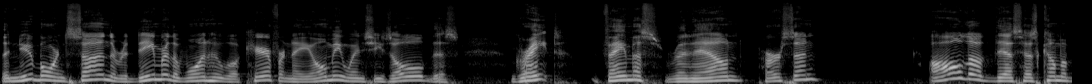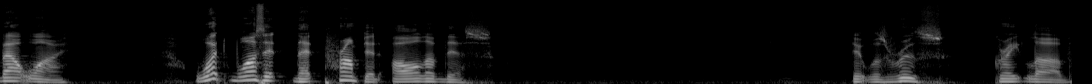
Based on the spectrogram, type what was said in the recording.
the newborn son, the Redeemer, the one who will care for Naomi when she's old, this great, famous, renowned person. All of this has come about why? What was it that prompted all of this? It was Ruth's great love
